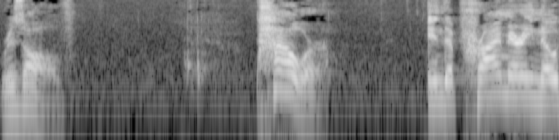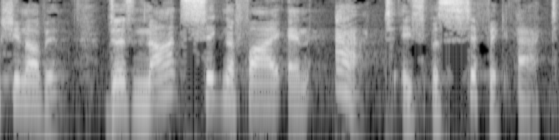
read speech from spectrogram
resolve. Power, in the primary notion of it, does not signify an act, a specific act,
